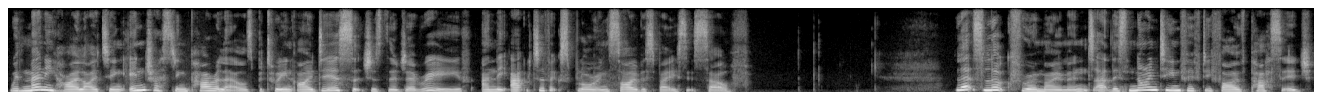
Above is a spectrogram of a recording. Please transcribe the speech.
with many highlighting interesting parallels between ideas such as the derive and the act of exploring cyberspace itself. Let's look for a moment at this 1955 passage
